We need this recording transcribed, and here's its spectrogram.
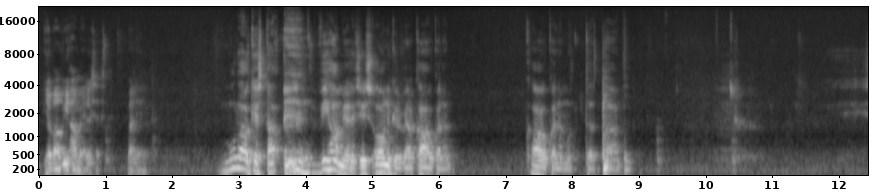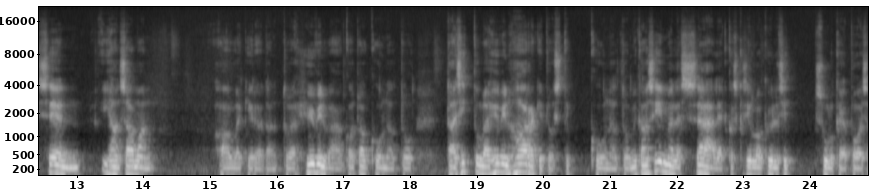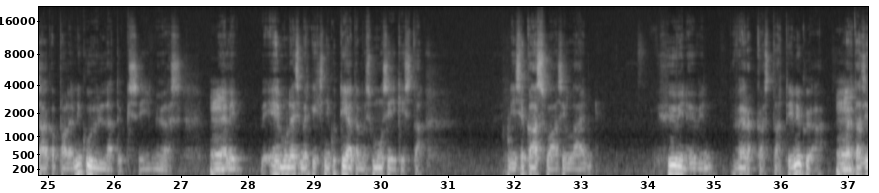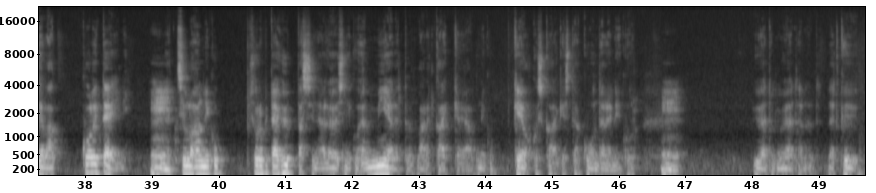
jopa vihamielisesti välillä. Mulla oikeastaan vihamielisyys on kyllä vielä kaukana, kaukana mutta tota, sen ihan saman allekirjoitan, että tulee hyvin vähän koton kuunneltua, tai sitten tulee hyvin harkitusti kuunneltua, mikä on siinä mielessä sääli, että koska silloin kyllä sit sulkee pois aika paljon niin kuin yllätyksiä myös. Mm. Eli ei mun esimerkiksi niin kuin tietämys musiikista, niin se kasvaa sillä lailla hyvin, verkkaustahtia nykyään. Mm. Mm. Vertaa siihen vaan, kun oli teini. Mm. Et silloinhan niinku, suurin piirtein hyppäsi sinne ja löysi niinku ihan mielettömät määrät kaikkea ja niinku keuhkos kaikesta ja kuunteli niinku Mm. yötä myöten. Et kyllä,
